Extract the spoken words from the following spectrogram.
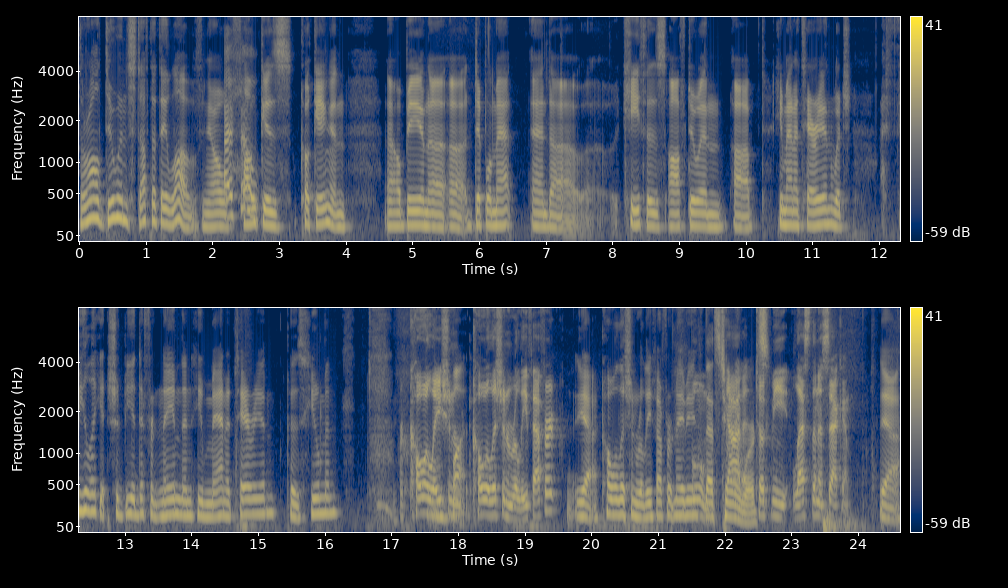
they're all doing stuff that they love. You know, I felt- Hunk is cooking and you know, being a, a diplomat, and uh, Keith is off doing uh, humanitarian, which I feel like it should be a different name than humanitarian because human. Or coalition But- coalition relief effort. Yeah, coalition relief effort maybe. Boom. That's too Got many it. words. Took me less than a second. Yeah.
